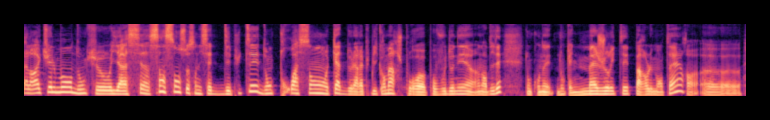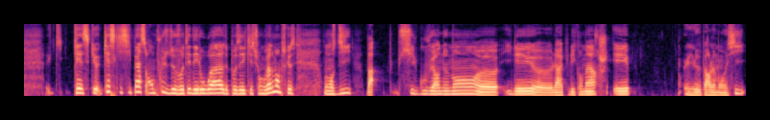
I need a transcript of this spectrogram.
Alors actuellement, donc, euh, il y a 577 députés, dont 304 de la République en marche, pour, euh, pour vous donner un ordre d'idée. Donc on est donc à une majorité parlementaire. Euh, qu'est-ce, que, qu'est-ce qui s'y passe en plus de voter des lois, de poser des questions au gouvernement? Parce que on se dit, bah, si le gouvernement, il est la République en marche et le Parlement aussi,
